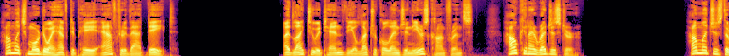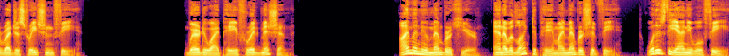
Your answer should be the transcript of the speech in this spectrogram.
How much more do I have to pay after that date? I'd like to attend the Electrical Engineers Conference. How can I register? How much is the registration fee? Where do I pay for admission? I'm a new member here, and I would like to pay my membership fee. What is the annual fee?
